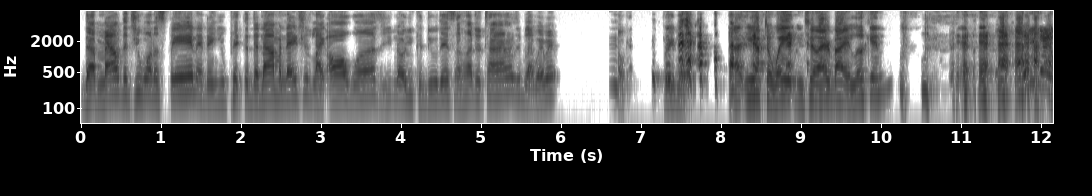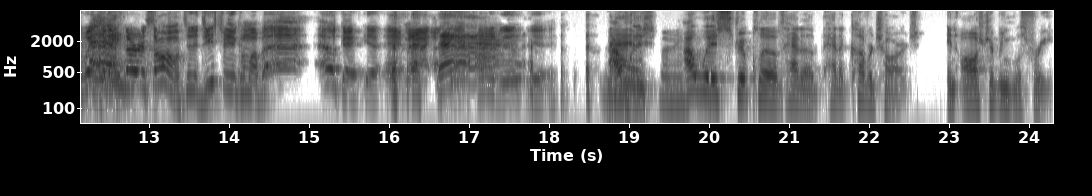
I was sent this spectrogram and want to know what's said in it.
the amount that you want to spend, and then you pick the denominations, like all ones, you know you could do this a hundred times. You'd be like, wait, wait, okay, three more. uh, you have to wait until everybody looking. You gotta wait till that third song till the G string come up. Ah, okay, yeah, at night, okay, yeah. I wish- I wish strip clubs had a had a cover charge and all stripping was free.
